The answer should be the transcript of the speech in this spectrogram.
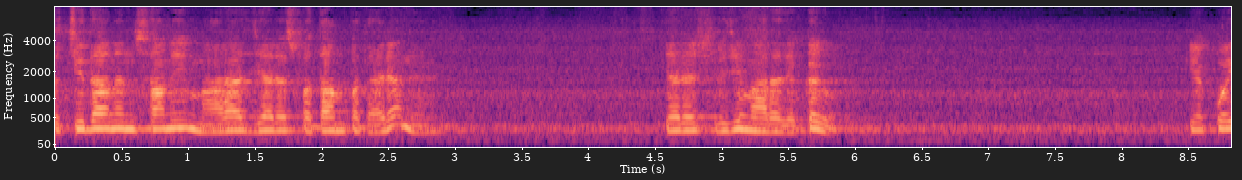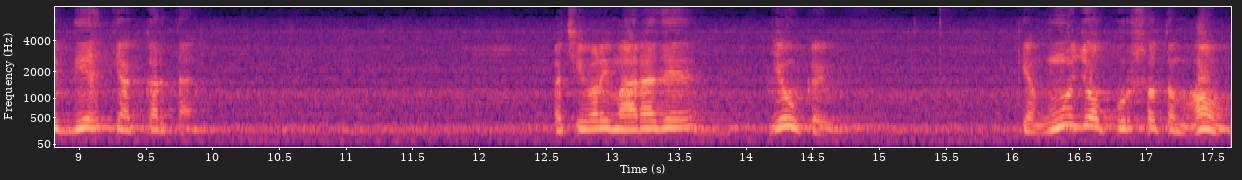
સચ્ચિદાનંદ સ્વામી મહારાજ જ્યારે સ્વધામ પધાર્યા ને, ત્યારે શ્રીજી મહારાજે કહ્યું કે કોઈ દેહ ત્યાગ કરતા નહીં. પછી વળી મહારાજે એવું કહ્યું કે હું જો પુરુષોત્તમ હોઉં,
